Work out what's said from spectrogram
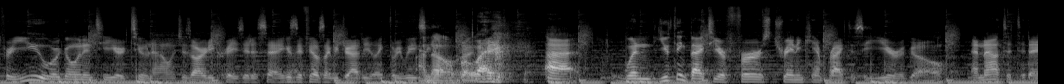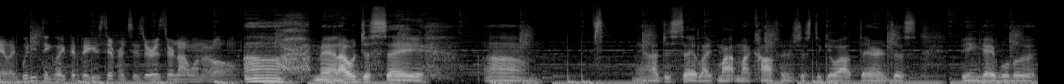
For you, we're going into year two now, which is already crazy to say because it feels like we drafted you like three weeks I know, ago. But like, uh, when you think back to your first training camp practice a year ago and now to today, like, what do you think like the biggest difference is, or is there not one at all? Uh, man, I would just say, um, man, I'd just say like my, my confidence just to go out there and just being able to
